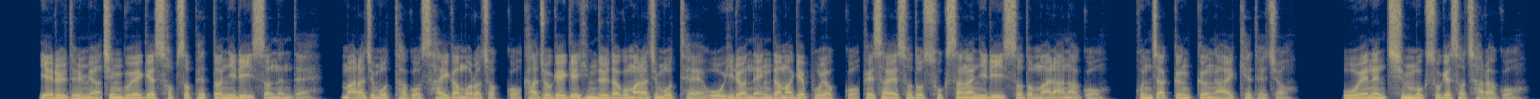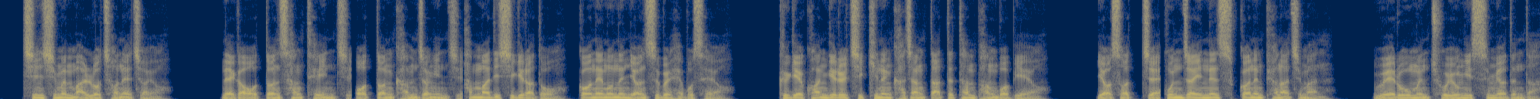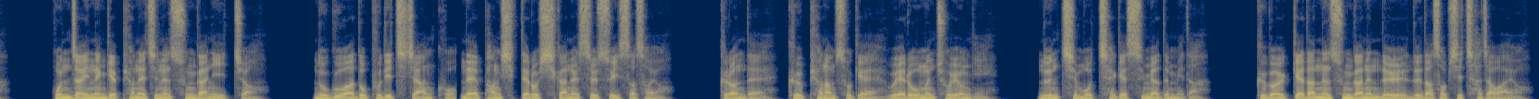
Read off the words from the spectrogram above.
예를 들면 친구에게 섭섭했던 일이 있었는데 말하지 못하고 사이가 멀어졌고 가족에게 힘들다고 말하지 못해 오히려 냉담하게 보였고 회사에서도 속상한 일이 있어도 말 안 하고 혼자 끙끙 앓게 되죠. 오해는 침묵 속에서 자라고 진심은 말로 전해져요. 내가 어떤 상태인지 어떤 감정인지 한마디씩이라도 꺼내놓는 연습을 해보세요. 그게 관계를 지키는 가장 따뜻한 방법이에요. 여섯째, 혼자 있는 습관은 편하지만 외로움은 조용히 스며든다. 혼자 있는 게 편해지는 순간이 있죠. 누구와도 부딪히지 않고 내 방식대로 시간을 쓸 수 있어서요. 그런데 그 편함 속에 외로움은 조용히 눈치 못 채게 스며듭니다. 그걸 깨닫는 순간은 늘 느닷없이 찾아와요.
